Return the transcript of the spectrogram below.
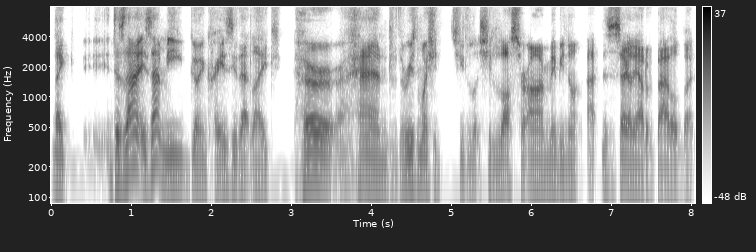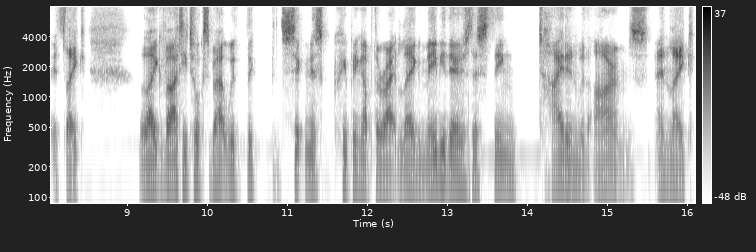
like, does that is that me going crazy that like her hand, the reason why she she she lost her arm, maybe not necessarily out of battle, but it's like like Vaati talks about with the sickness creeping up the right leg. Maybe there's this thing tied in with arms and like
